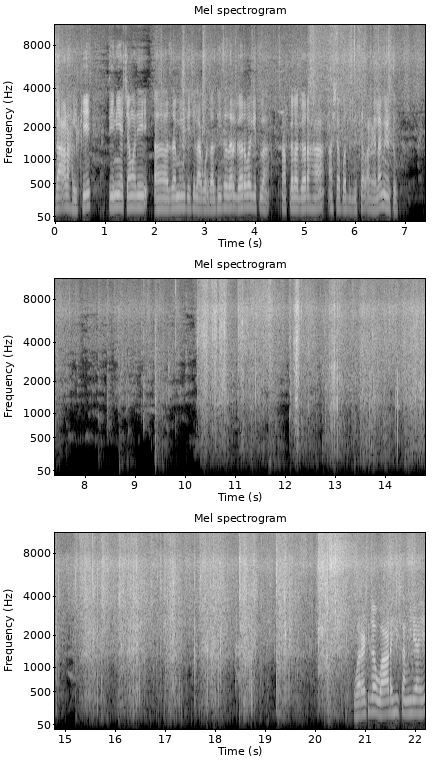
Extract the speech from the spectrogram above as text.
जाड हलकी तिन्ही याच्यामध्ये जमिनी त्याची लागवड चालते. तिचा जर गर बघितला तर आपल्याला गर हा अशा पद्धतीचा बघायला मिळतो. वराठीला वाढही चांगली आहे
